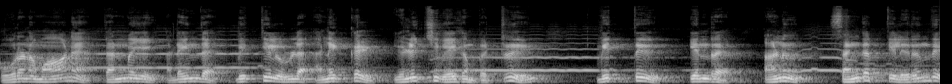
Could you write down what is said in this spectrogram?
பூரணமான தன்மையை அடைந்த வித்தில் உள்ள அணுக்கள் எழுச்சி வேகம் பெற்று வித்து என்ற அணு சங்கத்திலிருந்து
